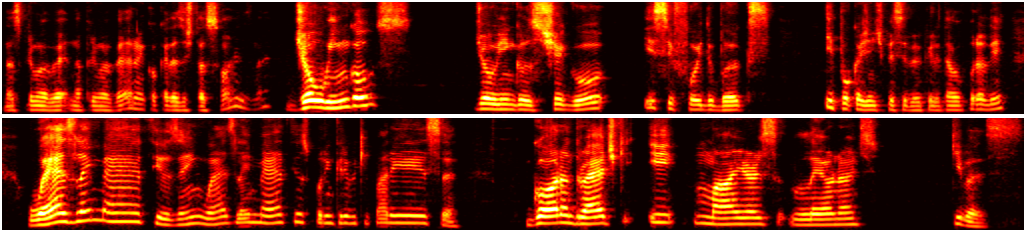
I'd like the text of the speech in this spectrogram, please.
nas primavera, na primavera, em qualquer das estações, né? Joe Ingles, Joe Ingles chegou e se foi do Bucks e pouca gente percebeu que ele estava por ali. Wesley Matthews, hein? Wesley Matthews, por incrível que pareça. Goran Dragic e Myers Leonard Kibas.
